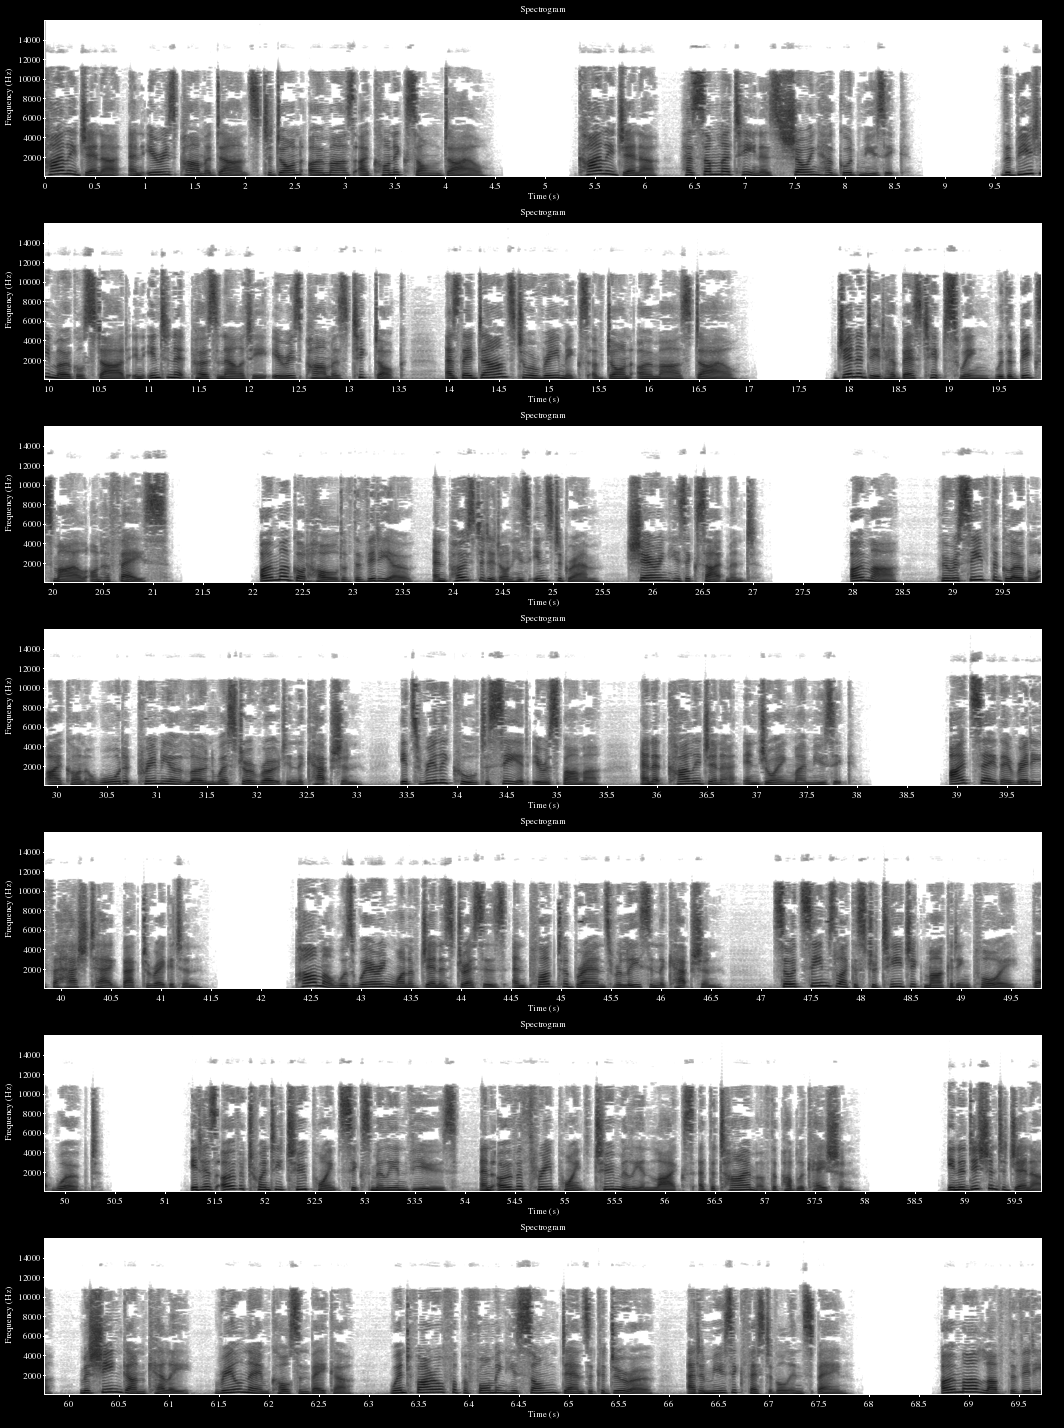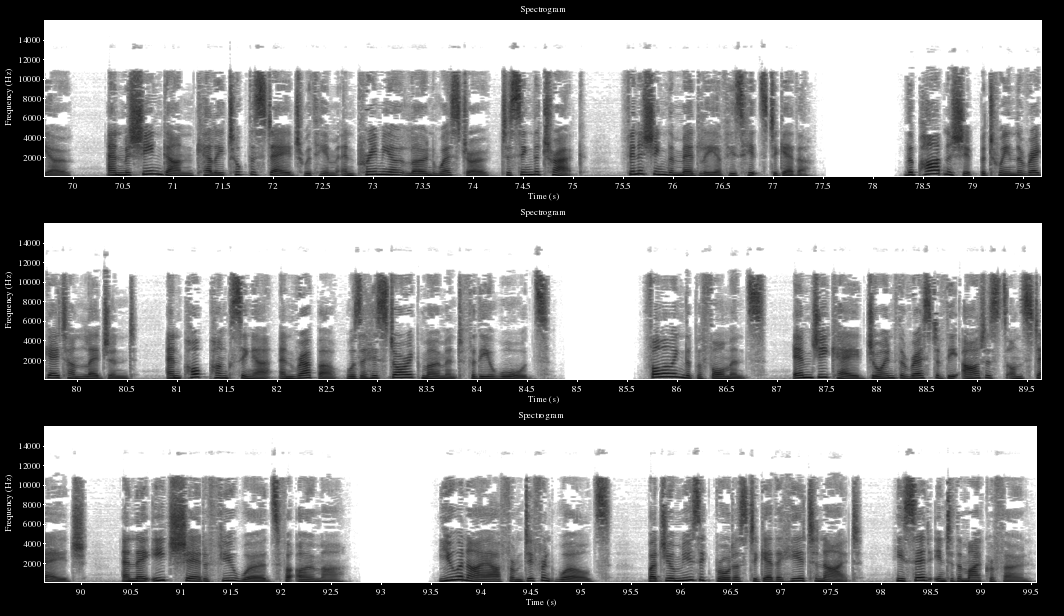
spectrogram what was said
Kylie Jenner and Yris Palmer dance to Don Omar's iconic song Dile. Kylie Jenner has some Latinas showing her good music. The beauty mogul starred in internet personality Yris Palmer's TikTok as they danced to a remix of Don Omar's Dile. Jenner did her best hip swing with a big smile on her face. Omar got hold of the video and posted it on his Instagram, sharing his excitement. Omar, who received the Global Icon Award at Premio Lo Nuestro wrote in the caption, It's really cool to see at Yris Palmer and at Kylie Jenner enjoying my music. I'd say they're ready for hashtag back to reggaeton. Palmer was wearing one of Jenner's dresses and plugged her brand's release in the caption, so it seems like a strategic marketing ploy that worked. It has over 22.6 million views and over 3.2 million likes at the time of the publication. In addition to Jenner, Machine Gun Kelly, real name Colson Baker, went viral for performing his song Danza Kuduro at a music festival in Spain. Omar loved the video, and Machine Gun Kelly took the stage with him and Premio Lo Nuestro to sing the track, finishing the medley of his hits together. The partnership between the reggaeton legend and pop-punk singer and rapper was a historic moment for the awards. Following the performance, MGK joined the rest of the artists on stage, and they each shared a few words for Omar. You and I are from different worlds, but your music brought us together here tonight, he said into the microphone.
